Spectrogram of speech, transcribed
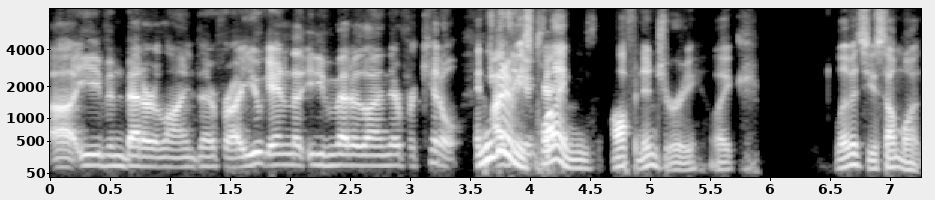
uh, even better line there for Aiyuk, and even better line there for Kittle. and I even if he's can- playing, he's off an injury, like limits you somewhat.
